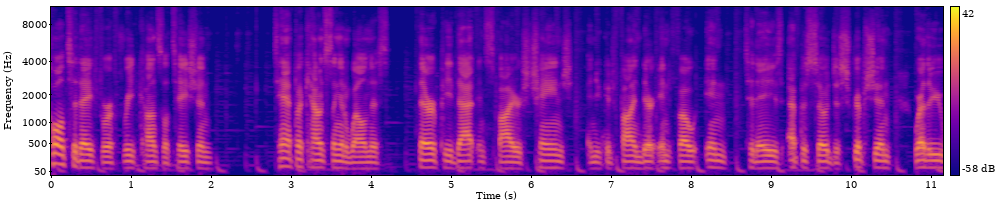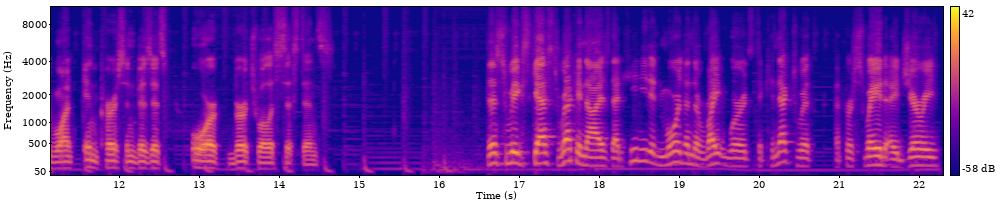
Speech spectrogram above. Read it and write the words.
call today for a free consultation. Tampa Counseling and Wellness, therapy that inspires change. And you can find their info in today's episode description, whether you want in person visits or virtual assistance. This week's guest recognized that he needed more than the right words to connect with and persuade a jury.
